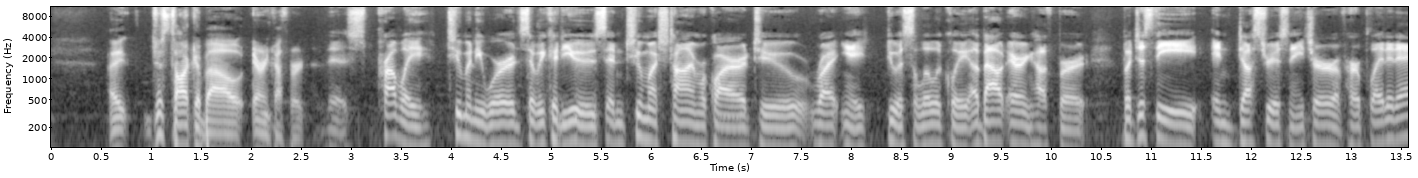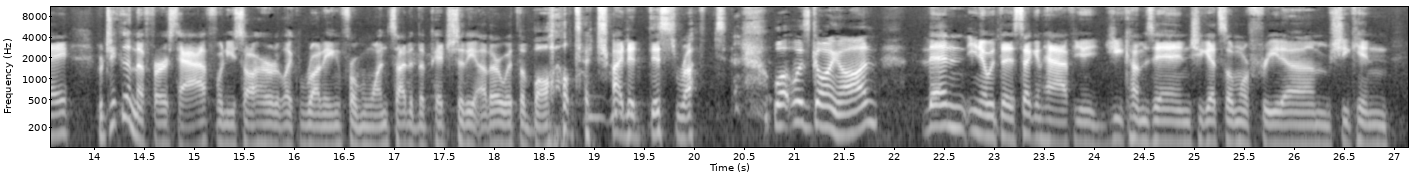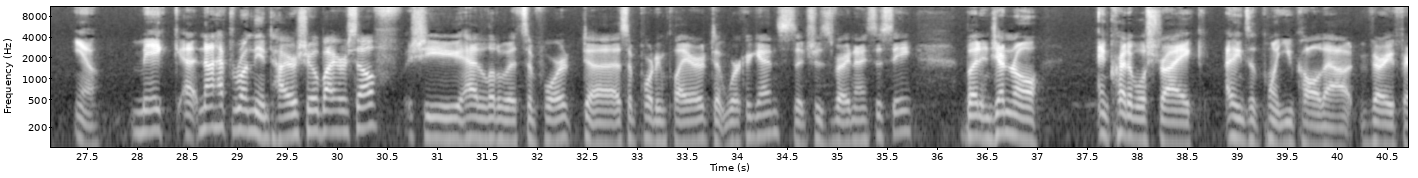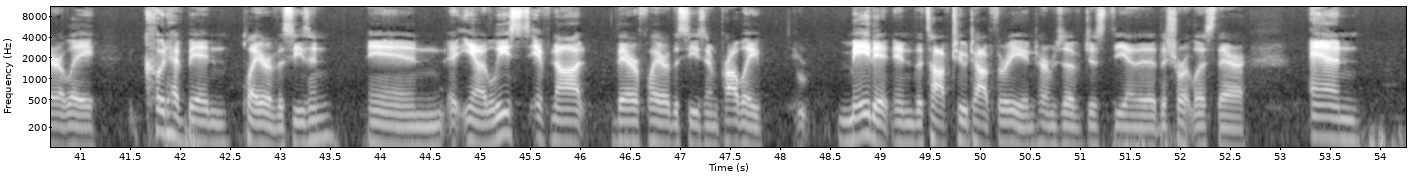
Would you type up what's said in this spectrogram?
I just talk about Erin Cuthbert. There's probably too many words that we could use and too much time required to write, you know, do a soliloquy about Erin Cuthbert. but just the industrious nature of her play today, particularly in the first half when you saw her like running from one side of the pitch to the other with the ball to try to disrupt what was going on. Then, you know, with the second half, you Ji comes in, she gets a little more freedom. She can, you know, make uh, not have to run the entire show by herself. She had a little bit of support, uh, a supporting player to work against, which was very nice to see. But in general, incredible strike. I think to the point you called out very fairly, could have been player of the season. and you know, at least if not their player of the season, probably made it in the top two, top three in terms of just the uh, the short list there. And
